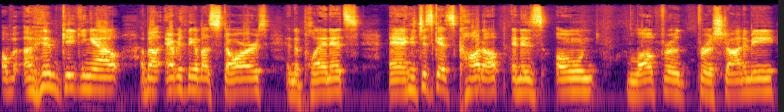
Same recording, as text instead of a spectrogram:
of, of him geeking out about everything about stars and the planets, and he just gets caught up in his own love for for astronomy,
